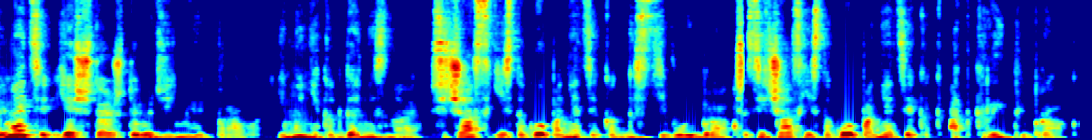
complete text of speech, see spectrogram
Понимаете, я считаю, что люди имеют право, и мы никогда не знаем. Сейчас есть такое понятие, как гостевой брак. Сейчас есть такое понятие, как открытый брак.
